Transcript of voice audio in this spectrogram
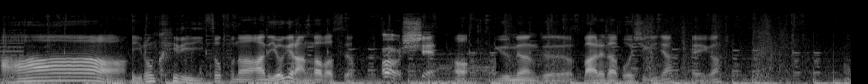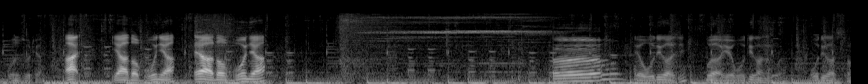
아 이런 클이 있었구나 아 근데 여기를 안 가봤어요 Oh. 어 유명 그 말에다 뭐식이냐 여기가? 어? 뭔 소리야 아야 너 뭐냐? 야 너 뭐냐? 얘 어디 가지? 뭐야 얘 어디 가는 거야? 어디 갔어?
